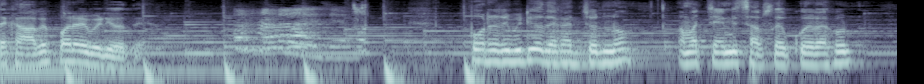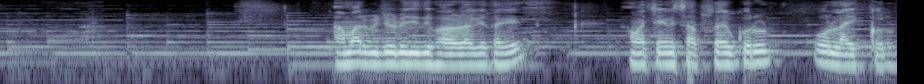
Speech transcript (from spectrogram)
দেখা হবে পরের ভিডিওতে। পরের ভিডিও দেখার জন্য আমার চ্যানেলটি সাবস্ক্রাইব করে রাখুন। আমার ভিডিওটি যদি ভালো লাগে থাকে, আমার চ্যানেল সাবস্ক্রাইব করুন ও লাইক করুন।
